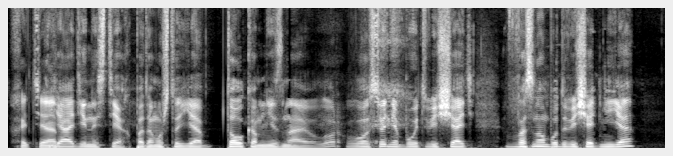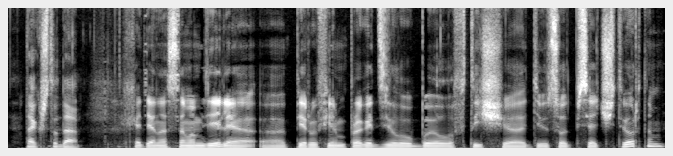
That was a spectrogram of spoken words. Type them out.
Хотя... Я один из тех, потому что я толком не знаю лор. Вот сегодня будет вещать... В основном буду вещать не я, так что да. Хотя на самом деле э, первый фильм про Годзиллу был в 1954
